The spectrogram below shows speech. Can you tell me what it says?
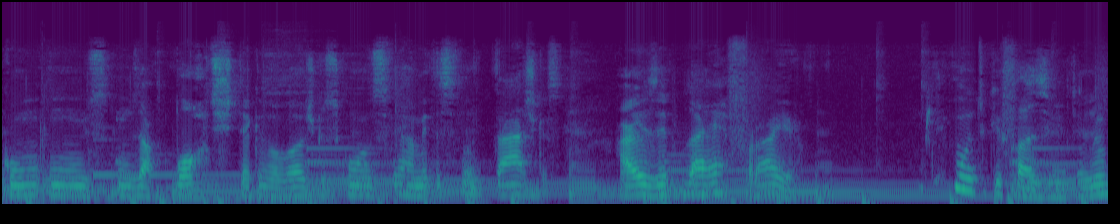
com uns, uns, aportes tecnológicos, com as ferramentas fantásticas. A exemplo da Air Fryer. Tem muito o que fazer, entendeu?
